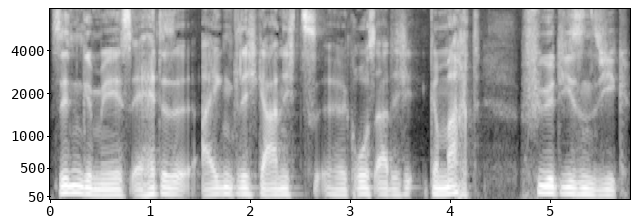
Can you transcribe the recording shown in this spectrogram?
sinngemäß, er hätte eigentlich gar nichts äh, großartig gemacht für diesen Sieg.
